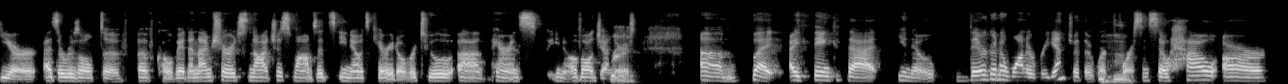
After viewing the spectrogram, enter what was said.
year as a result of of COVID. And I'm sure it's not just moms; it's you know, it's carried over to uh, parents, you know, of all genders. Right. Um, but I think that you know they're going to want to re-enter the mm-hmm. workforce, mm-hmm. and so how are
